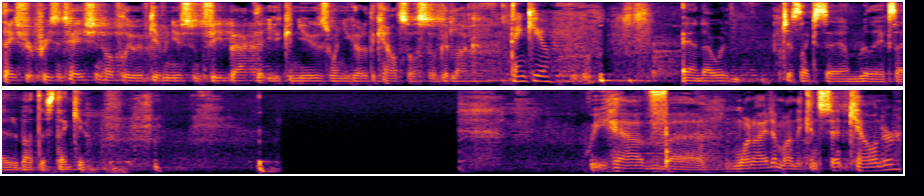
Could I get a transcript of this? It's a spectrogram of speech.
Thanks for your presentation. Hopefully we've given you some feedback that you can use when you go to the council, so good luck. Thank you. Mm-hmm. And I would just like to say I'm really excited about this. Thank you. We have uh, one item on the consent calendar.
